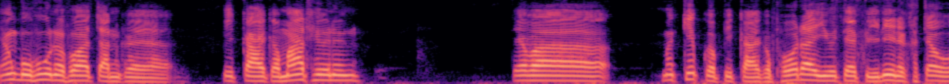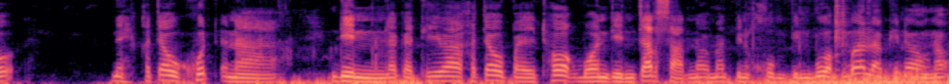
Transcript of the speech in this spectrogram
ยังบ่ฮู้นะพราะอาจารย์ก็ปีกายก็มาเทื่อนึง แต่ว่ามาเก็บกับปีกายก็พอได้อยู่แต่ปีนี้นะเขาเจ้านี่เขาเจ้าขุดอันน่ะดินแล้วก็ที่ว่าเขาเจ้าไปทอกบอนดินจัดสรรเนาะมันเป็นคมเป็นบวกเบิดล่ะพี่น้องเนาะ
